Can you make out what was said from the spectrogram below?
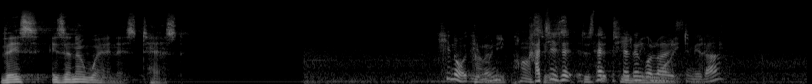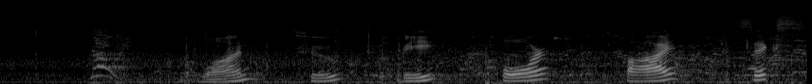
This is an awareness test. 흰옷 How 입은 many 같이 세, 세, 세는 걸로 하겠습니다. One, two, three, four, five, six,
